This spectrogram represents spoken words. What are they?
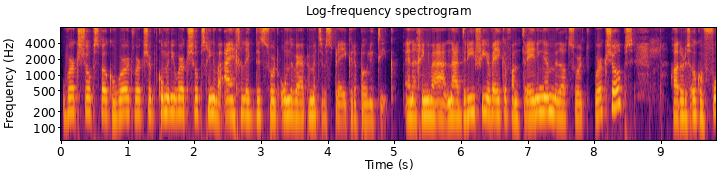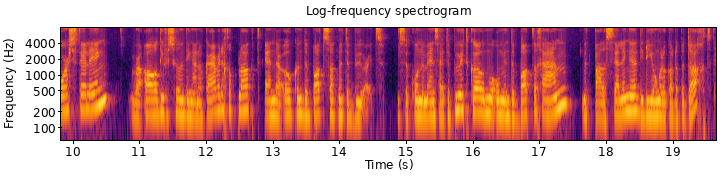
workshops, spoken word workshop, comedy workshops, gingen we eigenlijk dit soort onderwerpen met ze bespreken, de politiek. En dan gingen we na drie, vier weken van trainingen met dat soort workshops, hadden we dus ook een voorstelling waar al die verschillende dingen aan elkaar werden geplakt en daar ook een debat zat met de buurt. Dus er konden mensen uit de buurt komen om in debat te gaan met bepaalde stellingen die de jongeren ook hadden bedacht,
